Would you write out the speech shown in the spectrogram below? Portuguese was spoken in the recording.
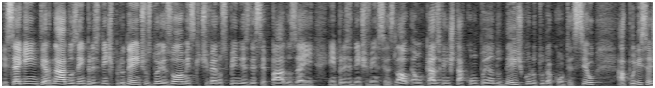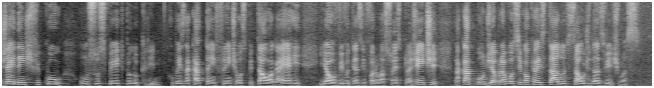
e seguem internados em Presidente Prudente. Os dois homens que tiveram os pênis decepados aí em Presidente Venceslau. É um caso que a gente está acompanhando desde quando tudo aconteceu. A polícia já identificou um suspeito pelo crime. Rubens Nakato está em frente ao hospital HR e ao vivo tem as informações para a gente. Nakato, bom dia para você. Qual é o estado de saúde das vítimas?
